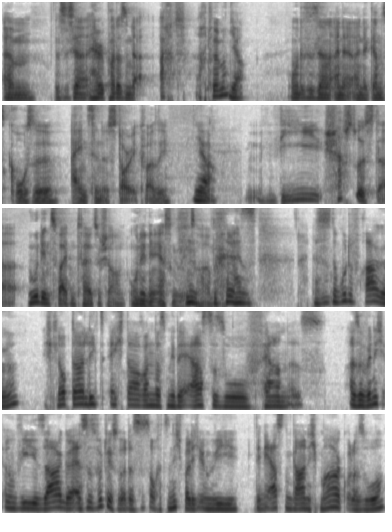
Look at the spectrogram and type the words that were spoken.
ähm, das ist ja, Harry Potter sind ja acht, acht Filme? Ja. Und es ist ja eine, eine ganz große einzelne Story quasi. Ja. Wie schaffst du es da, nur den zweiten Teil zu schauen, ohne den ersten gesehen zu haben? Das, das ist eine gute Frage. Ich glaube, da liegt es echt daran, dass mir der erste so fern ist. Also wenn ich irgendwie sage, es ist wirklich so, das ist auch jetzt nicht, weil ich irgendwie den ersten gar nicht mag oder so,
